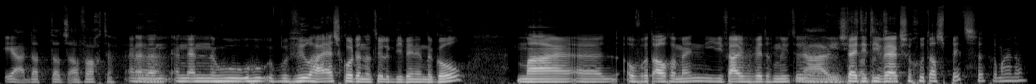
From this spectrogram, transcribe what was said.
ja, dat, dat is afwachten. En, Eh, en, en, en hoe, hoe beviel hij? Hij scoorde natuurlijk die winnende goal. Maar eh, over het algemeen, die 45 minuten, Nou, je eh, deed hij die werk zo goed als spits, zeg maar dan?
